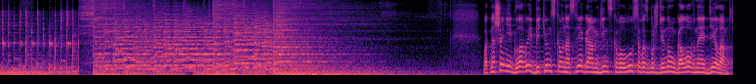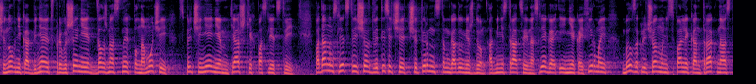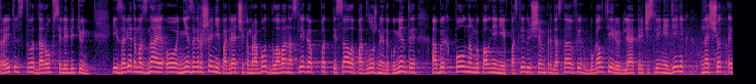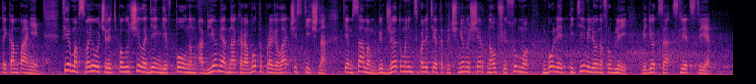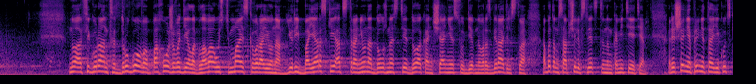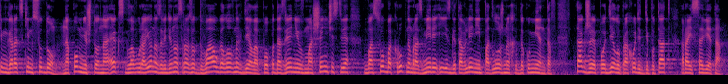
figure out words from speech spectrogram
В отношении главы Бетюнского наслега Амгинского улуса возбуждено уголовное дело. Чиновника обвиняют в превышении должностных полномочий с причинением тяжких последствий. По данным следствия, еще в 2014 году между администрацией наслега и некой фирмой был заключен муниципальный контракт на строительство дорог в селе Бетюнь. И заведомо зная о незавершении подрядчиком работ, глава наслега подписала подложные документы об их полном выполнении, в последующем предоставив их в бухгалтерию для перечисления денег на счет этой компании. Фирма, в свою очередь, получила деньги в полном объеме, однако работа провела частично. Тем самым бюджету муниципалитета причинен ущерб на общую сумму более 5 миллионов рублей. Ведется следствие. Ну а фигурант другого похожего дела, глава Усть-Майского района Юрий Боярский отстранен от должности до окончания судебного разбирательства. Об этом сообщили в Следственном комитете. Решение принято Якутским городским судом. Напомню, что на экс-главу района заведено сразу два уголовных дела по подозрению в мошенничестве в особо крупном размере и изготовлении подложных документов. Также по делу проходит депутат райсовета.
